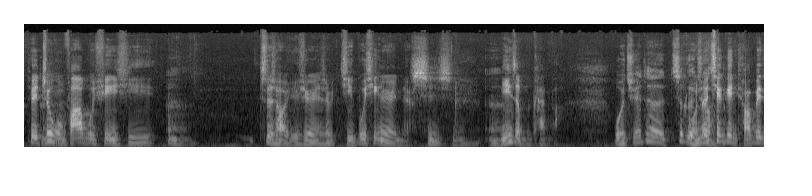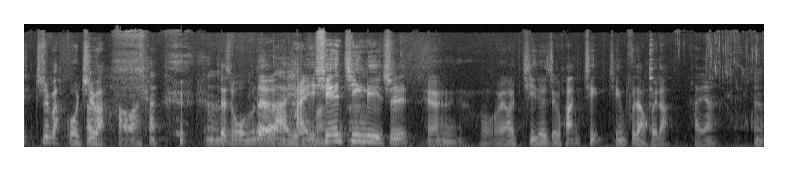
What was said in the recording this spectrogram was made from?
对政府发布讯息，嗯，至少有些人是极不信任的。是是，嗯，你怎么看法？我觉得这个就我那先给你调杯汁吧，果汁吧。嗯好啊，嗯这是我们的海鲜金荔枝。嗯，我要记得这个话，请请部长回答。好呀，嗯，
